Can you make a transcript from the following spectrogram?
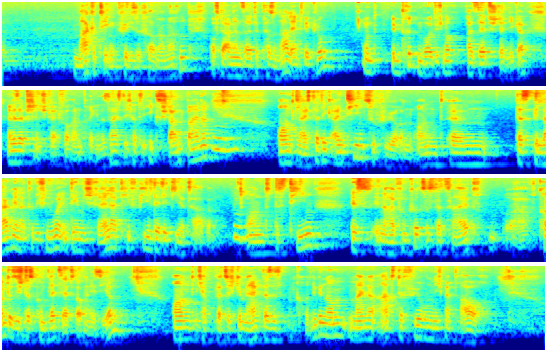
Marketing für diese Firma machen, auf der anderen Seite Personalentwicklung und im dritten wollte ich noch als Selbstständiger meine Selbstständigkeit voranbringen. Das heißt, ich hatte x Standbeine mhm. und gleichzeitig ein Team zu führen. Und ähm, das gelang mir natürlich nur, indem ich relativ viel delegiert habe. Mhm. Und das Team ist innerhalb von kürzester Zeit, konnte sich das komplett selbst organisieren. Und ich habe plötzlich gemerkt, dass es im Grunde genommen meine Art der Führung nicht mehr braucht.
